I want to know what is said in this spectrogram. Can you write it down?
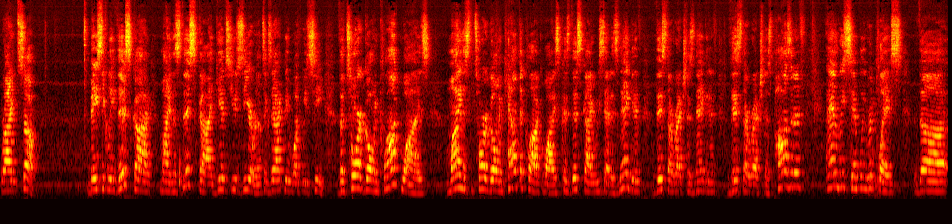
Right? So, basically this guy minus this guy gives you zero. That's exactly what we see. The torque going clockwise minus the torque going counterclockwise because this guy we said is negative, this direction is negative, this direction is positive, and we simply replace the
